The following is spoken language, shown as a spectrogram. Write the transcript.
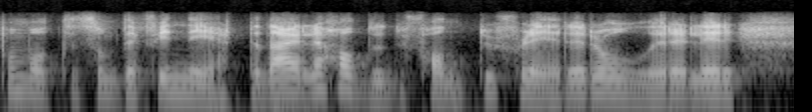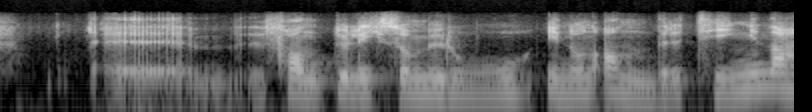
på en måte som definerte deg, eller hadde, fant du flere roller, eller eh, fant du liksom ro i noen andre ting da,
